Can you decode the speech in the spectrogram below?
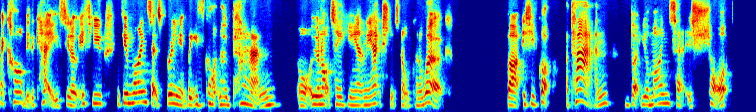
that can't be the case. You know, if you if your mindset's brilliant but you've got no plan or you're not taking any action, it's not going to work. But if you've got a plan, but your mindset is shot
